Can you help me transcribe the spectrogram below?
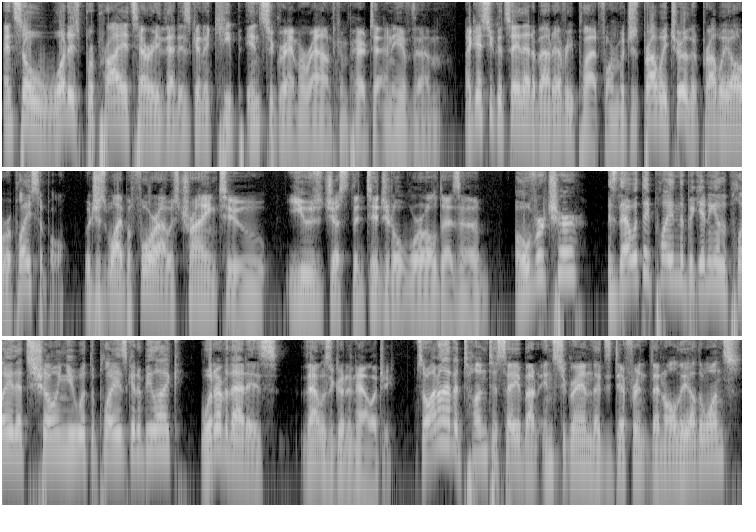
And so, what is proprietary that is going to keep Instagram around compared to any of them? I guess you could say that about every platform, which is probably true. They're probably all replaceable. Which is why before I was trying to use just the digital world as a overture. Is that what they play in the beginning of the play that's showing you what the play is going to be like? Whatever that is, that was a good analogy. So I don't have a ton to say about Instagram that's different than all the other ones.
